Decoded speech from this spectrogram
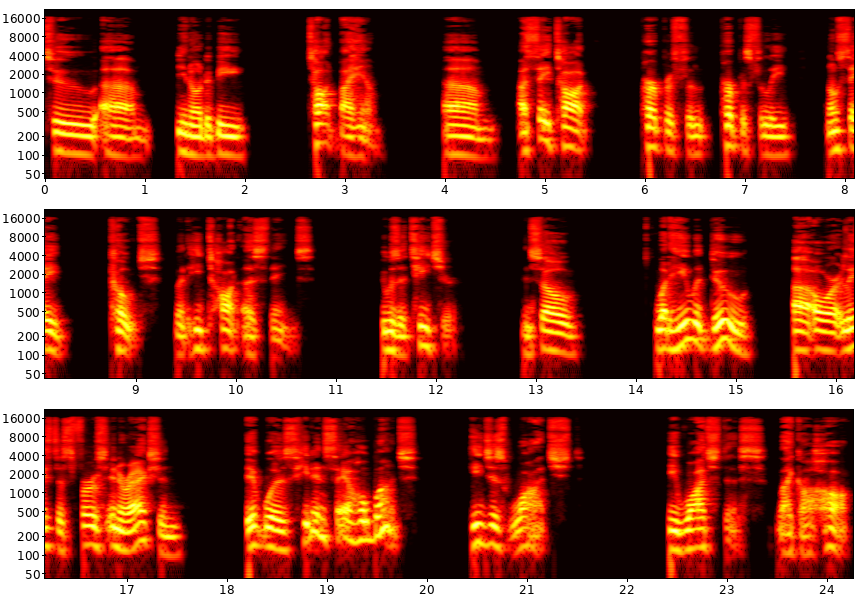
to um, you know to be taught by him. Um, I say taught purposefully. Purposefully, don't say coach, but he taught us things. He was a teacher, and so what he would do, uh, or at least his first interaction, it was he didn't say a whole bunch. He just watched. He watched us like a hawk.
